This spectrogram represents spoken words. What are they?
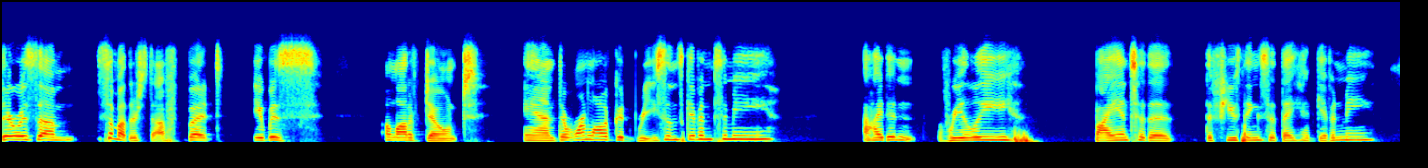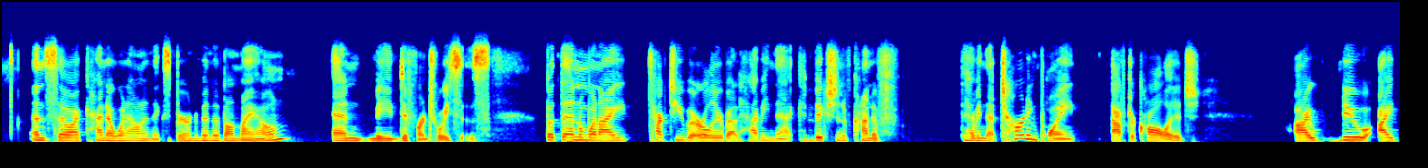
There was um some other stuff, but it was a lot of don't and there weren't a lot of good reasons given to me. I didn't really buy into the the few things that they had given me. And so I kind of went out and experimented on my own and made different choices. But then when I talked to you earlier about having that conviction of kind of having that turning point after college, I knew I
